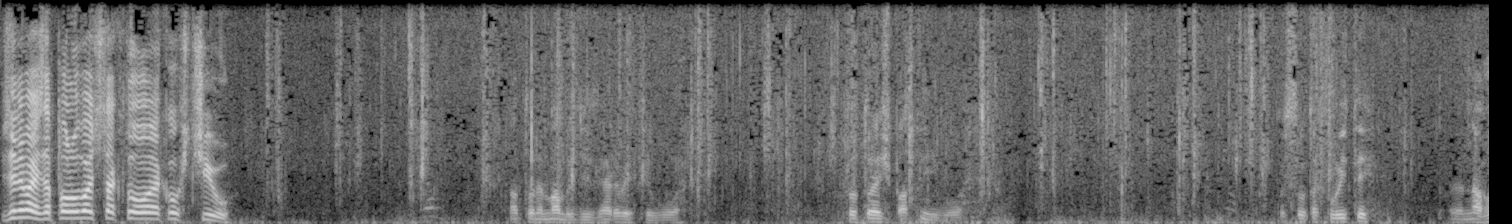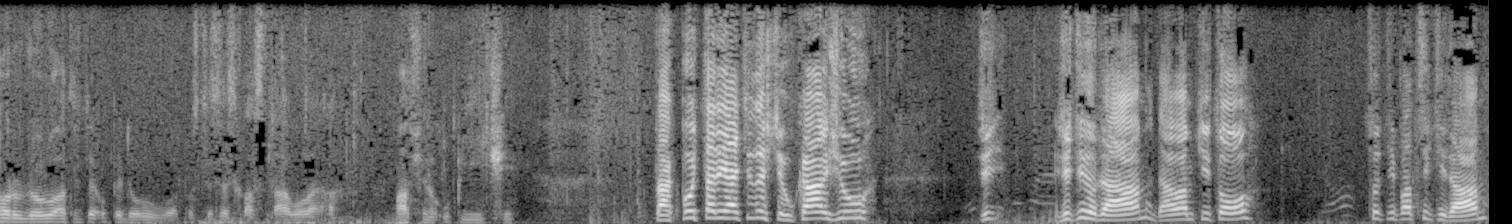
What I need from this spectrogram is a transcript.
Že nemáš zapalovač, tak to jako chčiju. Na to nemám lidi z hervy, ty vole. Toto je špatný, vole. To jsou takový ty eh, nahoru dolů a ty to je opět dolů, vole. Prostě se schlastá, vole, a máš jenom upíči. Tak pojď tady, já ti to ještě ukážu. Že, že ti to dám, dávám ti to. Co ti patří, ti dám.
